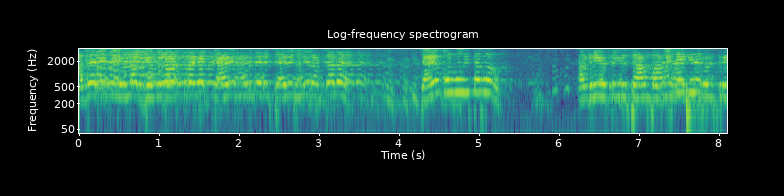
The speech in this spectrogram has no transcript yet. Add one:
ಅದೇ ರೀ ನೀವೆಲ್ಲ ಜಗಳ ಆಡ್ತಾಗ ಚಾವಿ ಮುರಿದಿರಿ ಚಾವಿ ನೀರ್ ಹಟ್ಟದ ಚಾವಿ ಕೊಡ್ದು ಹೋಗಿತಾರ ಅಲ್ರಿ ಇವತ್ತಿನ ದಿವಸ ಬಂದ್ರಿ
